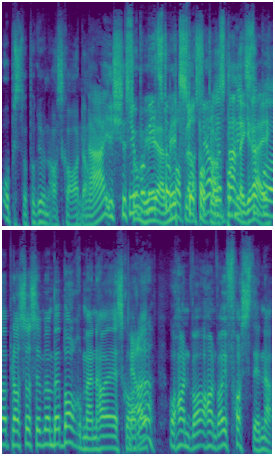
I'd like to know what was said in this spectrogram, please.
oppstått pga. skader. Nei, ikke så Jo, på mye. midtstopperplass, ja. Den er grei. også, men Barmen har- er skadet, Ja, og han var, han var jo fast inne.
